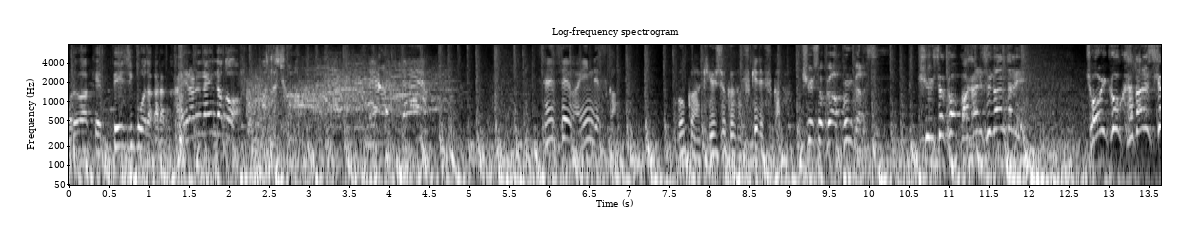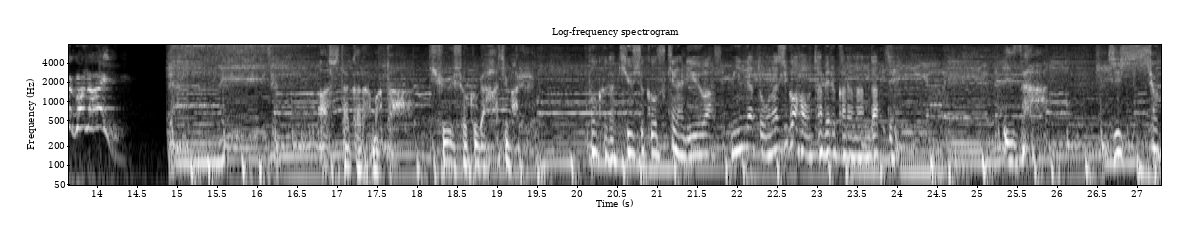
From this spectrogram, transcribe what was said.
これは決定事項だから変えられないんだと。私は。先生はいいんですか？僕は給食が好きですから。給食は文化です。給食をバカにするあんたに教育を語る資格はない明日からまた給食が始まる。僕が給食を好きな理由はみんなと同じご飯を食べるからなんだって。いざ実食。い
